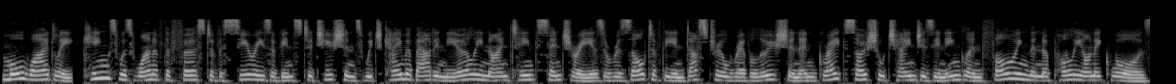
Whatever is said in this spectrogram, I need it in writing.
More widely, King's was one of the first of a series of institutions which came about in the early 19th century as a result of the Industrial Revolution and great social changes in England following the Napoleonic Wars.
